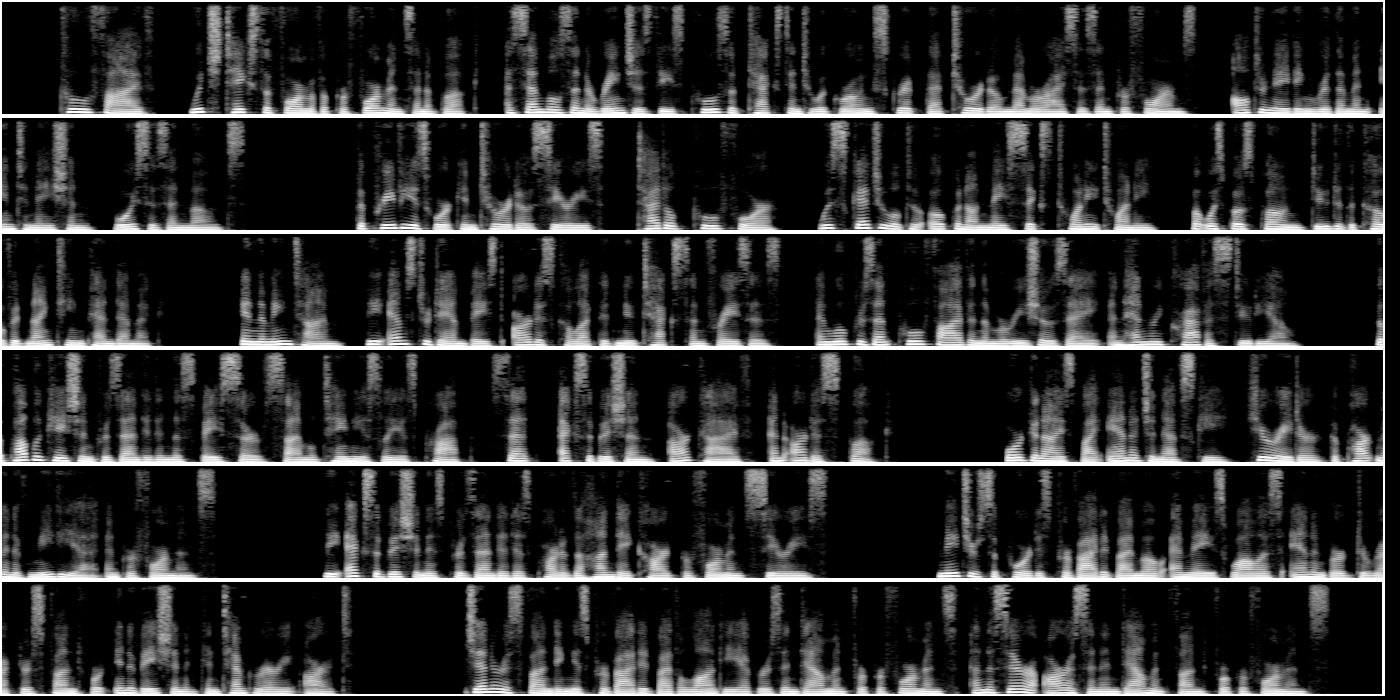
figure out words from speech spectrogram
Pool 5, which takes the form of a performance and a book, assembles and arranges these pools of text into a growing script that Turato memorizes and performs, alternating rhythm and intonation, voices, and modes. The previous work in Turato's series, titled Pool 4, was scheduled to open on May 6, 2020, but was postponed due to the COVID 19 pandemic. In the meantime, the Amsterdam based artist collected new texts and phrases, and will present Pool 5 in the Marie-Josée and Henry Kravis studio. The publication presented in the space serves simultaneously as prop, set, exhibition, archive, and artist's book. Organized by Ana Janevski, Curator, Department of Media and Performance. The exhibition is presented as part of the Hyundai Card Performance Series. Major support is provided by MoMA's Wallace Annenberg Directors Fund for Innovation in Contemporary Art. Generous funding is provided by the Lonti Ebers Endowment for Performance and the Sarah Arison Endowment Fund for Performance.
